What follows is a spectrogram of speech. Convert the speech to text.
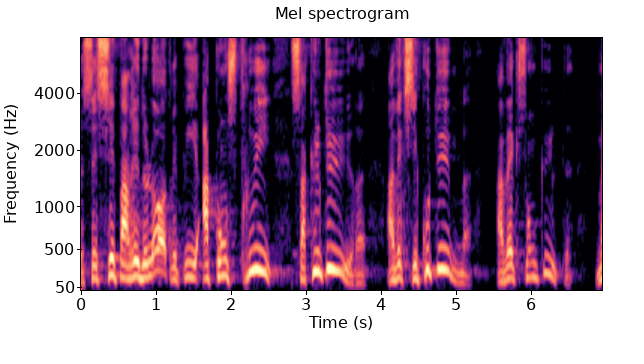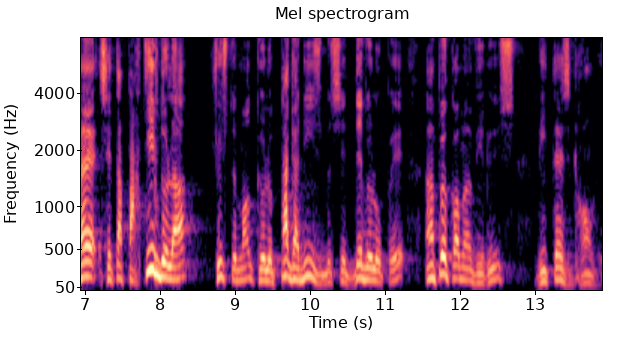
s'est séparé de l'autre et puis a construit sa culture avec ses coutumes, avec son culte. Mais c'est à partir de là, justement, que le paganisme s'est développé, un peu comme un virus, vitesse grand V.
